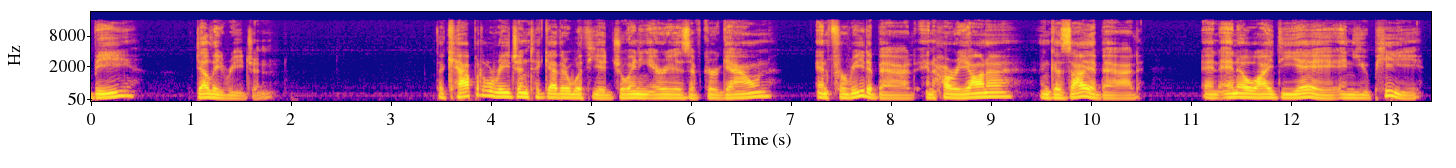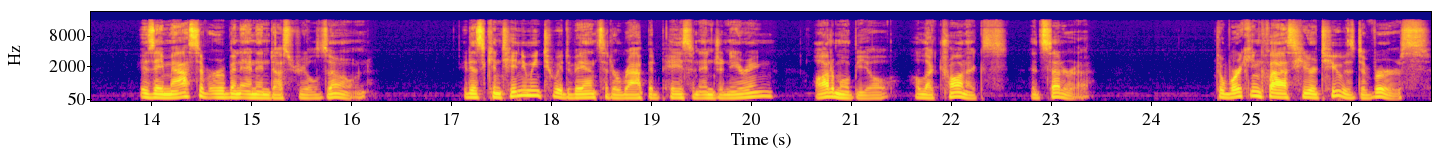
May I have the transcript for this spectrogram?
B. Delhi region. The capital region, together with the adjoining areas of Gurgaon, and Faridabad in Haryana and Ghaziabad and NOIDA in UP is a massive urban and industrial zone. It is continuing to advance at a rapid pace in engineering, automobile, electronics, etc. The working class here too is diverse,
